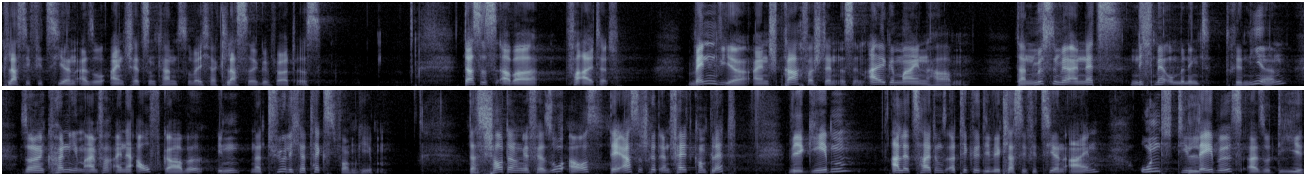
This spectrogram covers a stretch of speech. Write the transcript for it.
klassifizieren, also einschätzen kann, zu welcher Klasse gehört es. Das ist aber veraltet. Wenn wir ein Sprachverständnis im Allgemeinen haben, dann müssen wir ein Netz nicht mehr unbedingt trainieren, sondern können ihm einfach eine Aufgabe in natürlicher Textform geben. Das schaut dann ungefähr so aus. Der erste Schritt entfällt komplett. Wir geben alle Zeitungsartikel, die wir klassifizieren, ein und die Labels, also die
